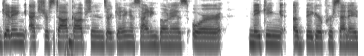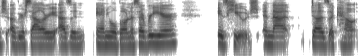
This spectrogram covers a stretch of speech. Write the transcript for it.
getting extra stock options or getting a signing bonus or making a bigger percentage of your salary as an annual bonus every year is huge and that does account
